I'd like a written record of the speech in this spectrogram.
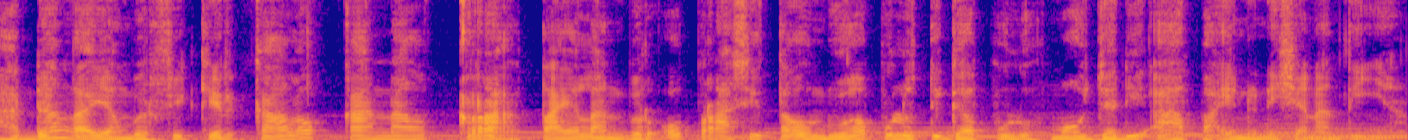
Ada nggak yang berpikir kalau kanal KRA Thailand beroperasi tahun 2030 mau jadi apa Indonesia nantinya?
